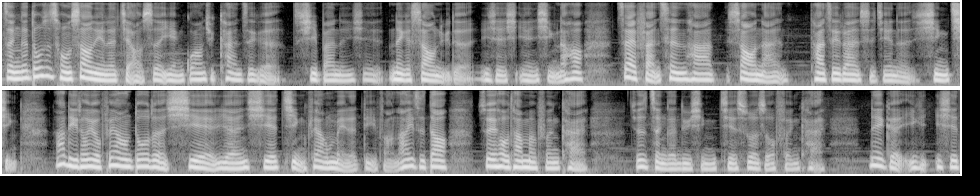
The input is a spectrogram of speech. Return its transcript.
整个都是从少年的角色眼光去看这个戏班的一些那个少女的一些言行，然后再反衬他少男。他这段时间的心情，然后里头有非常多的写人写景非常美的地方，然后一直到最后他们分开，就是整个旅行结束的时候分开，那个一一些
